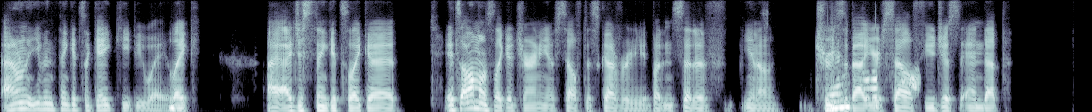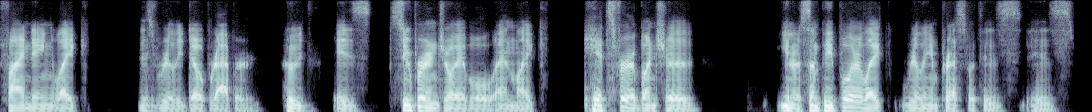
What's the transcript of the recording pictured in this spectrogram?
I don't even think it's a gatekeepy way. Mm-hmm. Like, I, I just think it's like a. It's almost like a journey of self discovery, but instead of you know truths Yeah. about yourself, you just end up finding like this really dope rapper who is super enjoyable and like hits for a bunch of you know some people are like really impressed with his his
